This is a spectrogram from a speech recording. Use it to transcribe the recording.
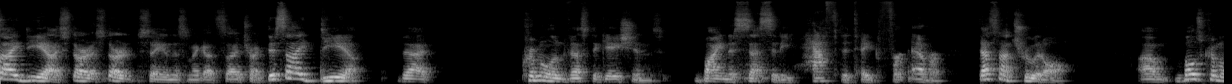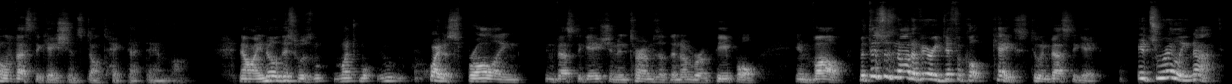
idea, I started, I started saying this and I got sidetracked. This idea that criminal investigations by necessity have to take forever. That's not true at all. Um, most criminal investigations don't take that damn long. Now, I know this was much more, quite a sprawling investigation in terms of the number of people involved, but this was not a very difficult case to investigate. It's really not.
